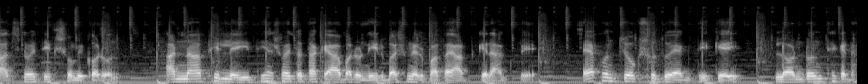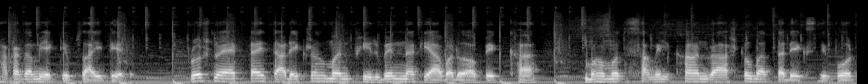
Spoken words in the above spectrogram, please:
রাজনৈতিক সমীকরণ, আর না ফিরলে ইতিহাস হয়তো তাকে আবারও নির্বাসনের পাতায় আটকে রাখবে। এখন চোখ শুধু একদিকেই, লন্ডন থেকে ঢাকাগামী একটি ফ্লাইটের। প্রশ্ন একটাই তারেক রহমান ফিরবেন নাকি আবারও অপেক্ষা? মোহাম্মদ সামিল খান রাষ্ট্রবার্তা ডেস্ক রিপোর্ট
